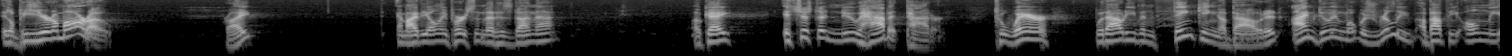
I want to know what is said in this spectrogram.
It'll be here tomorrow, right? Am I the only person that has done that? Okay? It's just a new habit pattern to where, without even thinking about it, I'm doing what was really about the only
